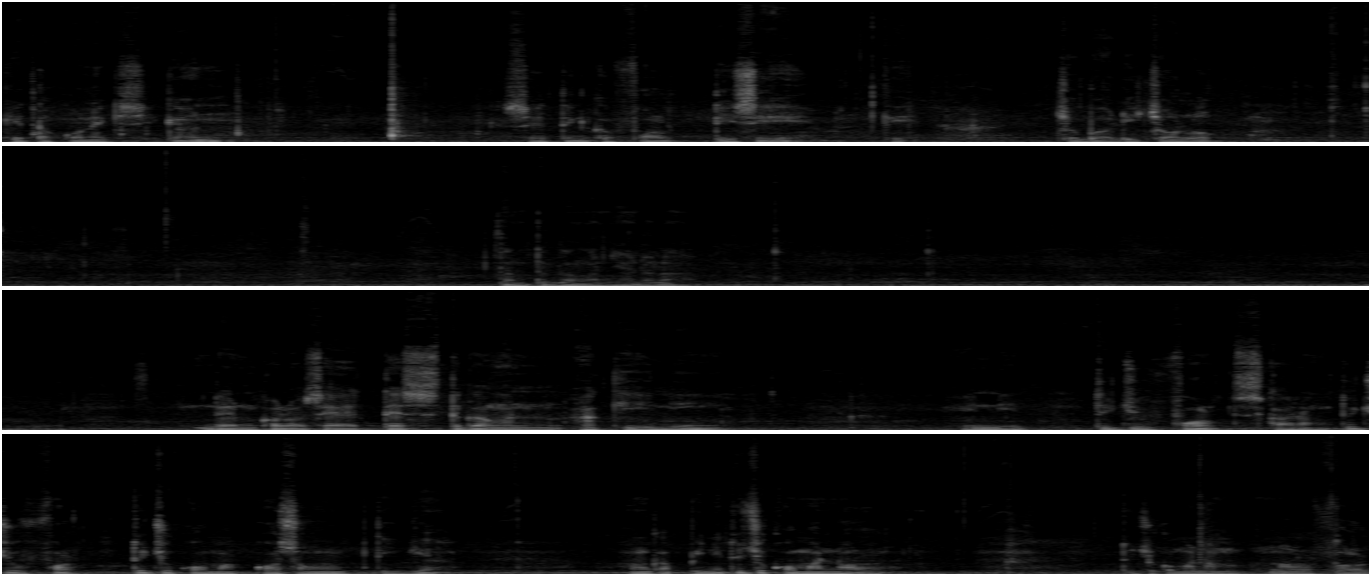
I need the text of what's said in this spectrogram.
kita koneksikan setting ke volt DC oke. Coba dicolok. Dan tegangannya adalah dan kalau saya tes tegangan aki ini ini 7 volt sekarang 7 volt 7,03 anggap ini 7,0 7,60 volt.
